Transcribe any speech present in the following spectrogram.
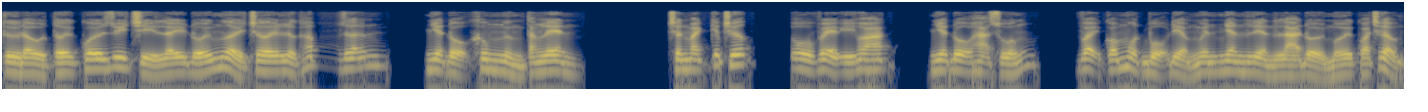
từ đầu tới cuối duy trì lấy đối người chơi lực hấp dẫn, nhiệt độ không ngừng tăng lên. Chân mạch kiếp trước, ô về ý hoa nhiệt độ hạ xuống, vậy có một bộ điểm nguyên nhân liền là đổi mới quá chậm,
